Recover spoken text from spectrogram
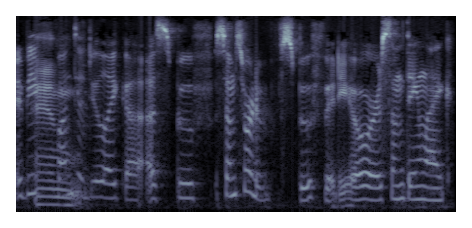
It'd be and, fun to do like a, a, spoof, some sort of spoof video or something like,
